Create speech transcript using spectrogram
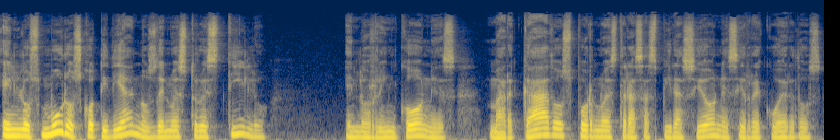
en los muros cotidianos de nuestro estilo, en los rincones marcados por nuestras aspiraciones y recuerdos,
